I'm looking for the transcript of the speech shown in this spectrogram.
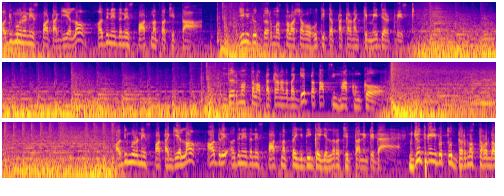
ಹದಿಮೂರನೇ ಸ್ಪಾಟ್ ಆಗಿಯಲ್ಲ ಹದಿನೈದನೇ ಸ್ಪಾಟ್ನತ್ತ ಚಿತ್ತ. ಏನಿದು ಧರ್ಮಸ್ಥಳ ಶವ ಹೂತಿಟ್ಟ ಪ್ರಕರಣಕ್ಕೆ ಮೇಜರ್ ಟ್ವಿಸ್ಟ್. ಧರ್ಮಸ್ಥಳ ಪ್ರಕರಣದ ಬಗ್ಗೆ ಪ್ರತಾಪ್ ಸಿಂಹ ಕುಂಕು. ಹದಿಮೂರನೇ ಸ್ಪಾಟ್ ಆಗಿಯಲ್ಲ ಆದ್ರೆ ಹದಿನೈದನೇ ಸ್ಪಾಟ್ನತ್ತ ಇದೀಗ ಎಲ್ಲರ ಚಿತ್ತ ನೆಟ್ಟಿದೆ ಜೊತೆಗೆ ಇವತ್ತು ಧರ್ಮಸ್ಥಳದ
